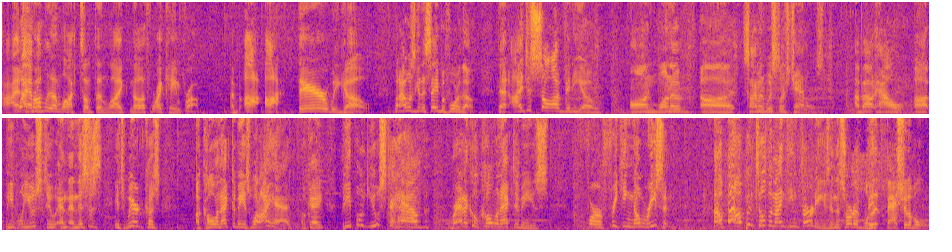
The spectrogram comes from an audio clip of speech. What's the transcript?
I, I probably unlocked something like no, that's where I came from. I'm, ah, ah, there we go. But I was gonna say before though that I just saw a video on one of uh, Simon Whistler's channels about how uh, people used to, and and this is it's weird because a colonectomy is what I had. Okay, people used to have radical colonectomies for freaking no reason. up, up until the 1930s, and the sort of Was it fashionable?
